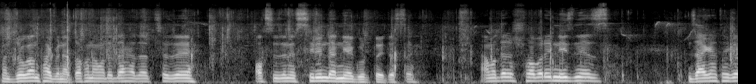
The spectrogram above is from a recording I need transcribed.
মানে যোগান থাকবে না। তখন আমাদের দেখা যাচ্ছে যে অক্সিজেনের সিলিন্ডার নিয়ে ঘুরতে হইতেছে। আমাদের সবারই নিজ নিজ জায়গা থেকে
